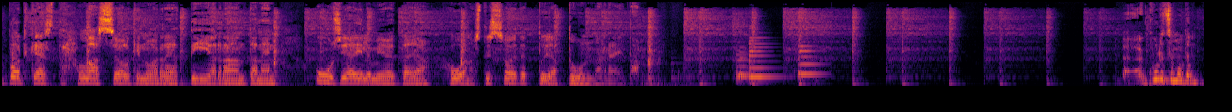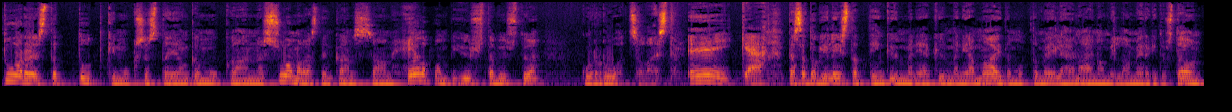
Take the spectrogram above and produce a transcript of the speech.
podcast Lasse Olkinuore ja Tiia Rantanen. Uusia ilmiöitä ja huonosti soitettuja tunnareita. Kuulitko muuten tuoreesta tutkimuksesta, jonka mukaan suomalaisten kanssa on helpompi ystävystyä kuin ruotsalaisten? Eikä. Tässä toki listattiin kymmeniä kymmeniä maita, mutta meillähän ainoa millä merkitystä on,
